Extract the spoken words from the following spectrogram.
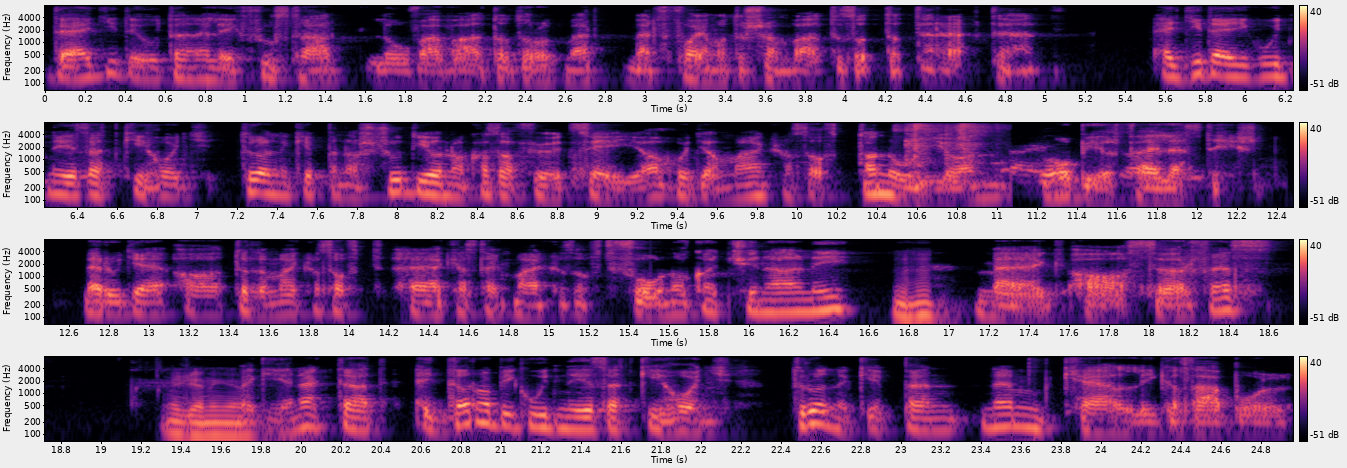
de egy idő után elég frusztrálóvá vált a dolog, mert, mert folyamatosan változott a terep. Tehát egy ideig úgy nézett ki, hogy tulajdonképpen a stúdiónak az a fő célja, hogy a Microsoft tanuljon mobil fejlesztést mert ugye a, tudod, a Microsoft elkezdtek Microsoft fónokat csinálni, uh-huh. meg a Surface, igen, igen. meg ilyenek, tehát egy darabig úgy nézett ki, hogy tulajdonképpen nem kell igazából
